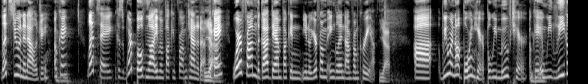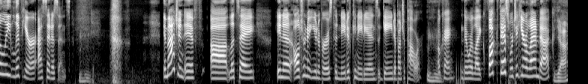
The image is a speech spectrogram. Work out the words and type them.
let's do an analogy okay let's say because we're both not even fucking from canada Mm-hmm. Yeah. okay we're from the goddamn fucking you know you're from england i'm from korea yeah, uh we were not born here but we moved here okay Mm-hmm. and we legally live here as citizens imagine if uh let's say in an alternate universe the native canadians gained a bunch of power Mm-hmm. okay they were like fuck this we're taking our land back yeah,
